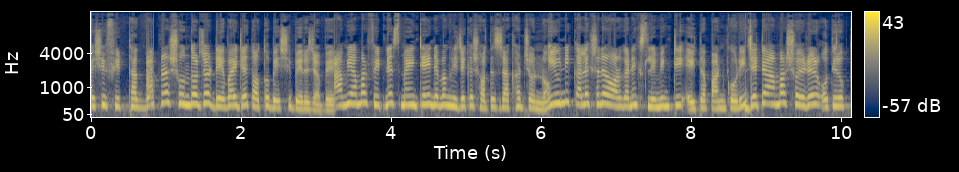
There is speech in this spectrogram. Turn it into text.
বেশি ফিট থাকবে আপনার সৌন্দর্য ডে বাই ডে তত বেশি বেড়ে যাবে। আমি আমার ফিটনেস মেইনটেইন এবং নিজেকে সতেজ রাখার জন্য ইউনিক কালেকশনের অর্গানিক স্লিমিং টি এইটা পান করি, যেটা আমার শরীরের অতিরিক্ত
